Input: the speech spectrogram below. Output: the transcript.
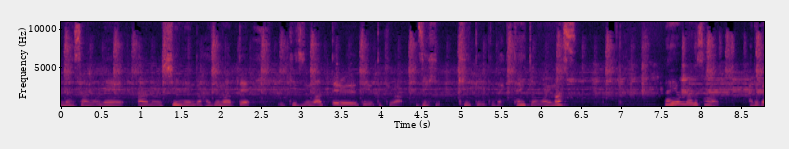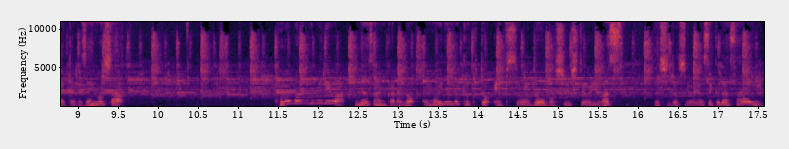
皆さんもねあの新年度始まって行き詰まってるっていう時は是非聴いていただきたいと思います。ライオン丸さんありがとうございました。この番組では皆さんからの思い出の曲とエピソードを募集しております。どしどしお寄せください。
